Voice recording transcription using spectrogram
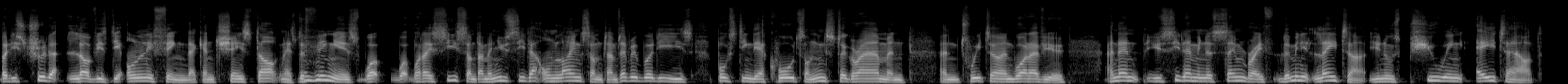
But it's true that love is the only thing that can chase darkness. The mm-hmm. thing is, what, what, what I see sometimes, and you see that online sometimes, everybody is posting their quotes on Instagram and, and Twitter and what have you. And then you see them in the same breath, the minute later, you know, spewing hate out.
